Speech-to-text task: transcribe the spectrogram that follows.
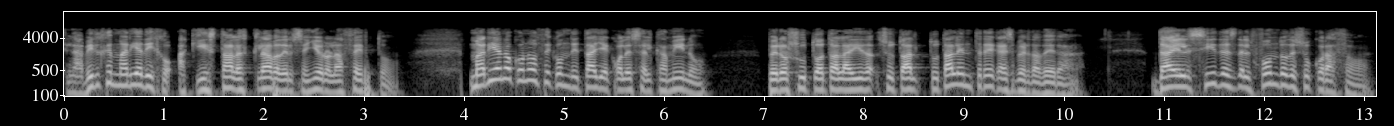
La Virgen María dijo, aquí está la esclava del Señor, la acepto. María no conoce con detalle cuál es el camino, pero su, totalidad, su total entrega es verdadera. Da el sí desde el fondo de su corazón.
